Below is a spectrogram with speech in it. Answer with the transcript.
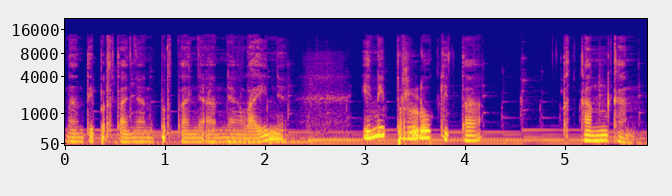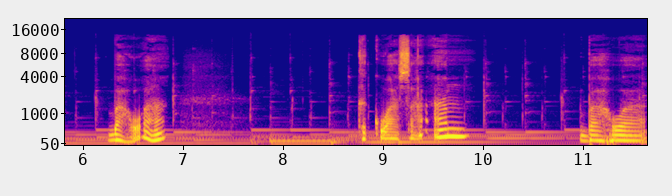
nanti pertanyaan-pertanyaan yang lainnya ini perlu kita tekankan bahwa kekuasaan bahwa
